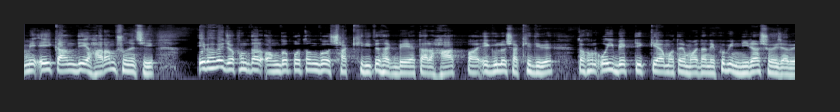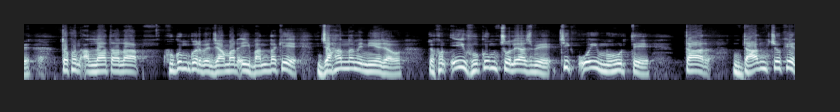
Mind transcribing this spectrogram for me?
আমি এই কান দিয়ে হারাম শুনেছি। এভাবে যখন তার অঙ্গ প্রত্যঙ্গ সাক্ষী দিতে থাকবে, তার হাত পা এগুলো সাক্ষী দিবে, তখন ওই ব্যক্তি কেয়ামতের ময়দানে খুবই নিরাশ হয়ে যাবে। তখন আল্লাহ তালা হুকুম করবেন যে, আমার এই বান্দাকে জাহান নামে নিয়ে যাও। যখন এই হুকুম চলে আসবে, ঠিক ওই মুহূর্তে তার ডান চোখের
